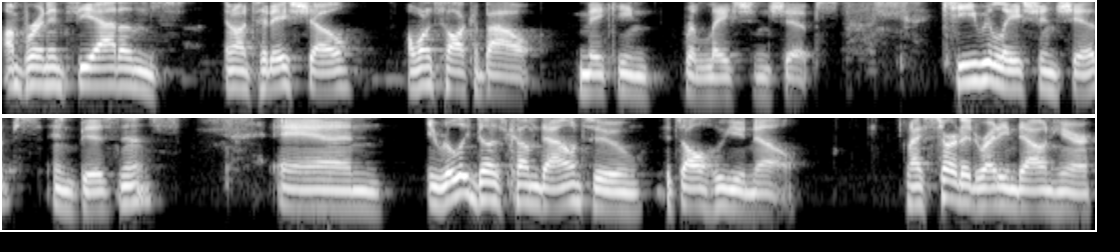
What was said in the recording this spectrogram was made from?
I'm Brandon T. Adams, and on today's show, I want to talk about making relationships, key relationships in business. And it really does come down to it's all who you know. I started writing down here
